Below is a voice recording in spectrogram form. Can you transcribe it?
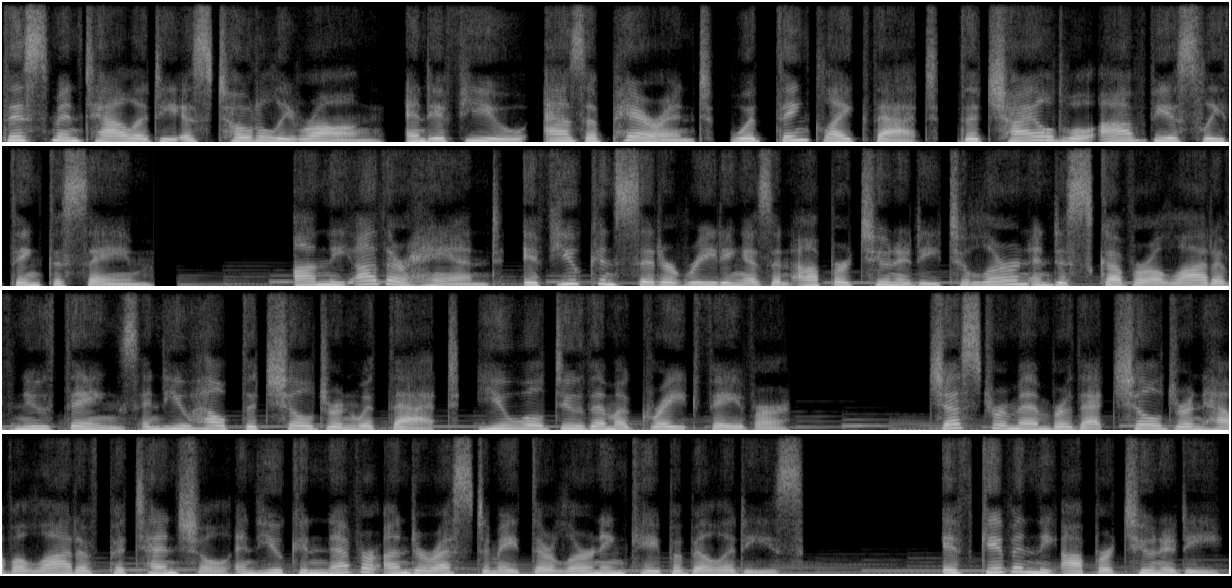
This mentality is totally wrong, and if you, as a parent, would think like that, the child will obviously think the same. On the other hand, if you consider reading as an opportunity to learn and discover a lot of new things and you help the children with that, you will do them a great favor. Just remember that children have a lot of potential and you can never underestimate their learning capabilities. If given the opportunity,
